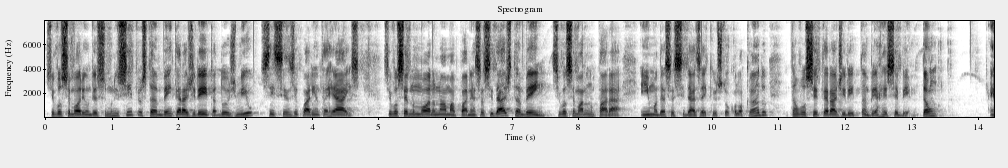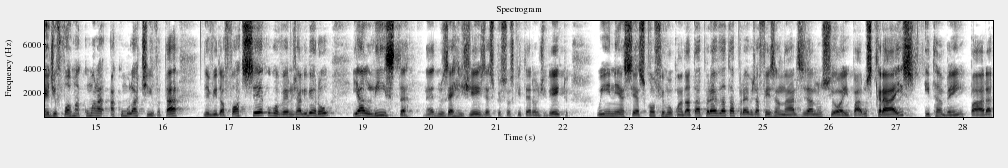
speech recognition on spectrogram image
Se você mora em um desses municípios, também terá direito a R$ 2.640. Se você não mora no Amapá, nessa cidade, também. Se você mora no Pará, em uma dessas cidades aí que eu estou colocando, então você terá direito também a receber. Então, é de forma acumulativa, tá? Devido a forte seca, o governo já liberou e a lista né, dos RGs, das pessoas que terão direito, o INSS confirmou com a data prévia, a data prévia já fez análise, já anunciou aí para os CRAs e também para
